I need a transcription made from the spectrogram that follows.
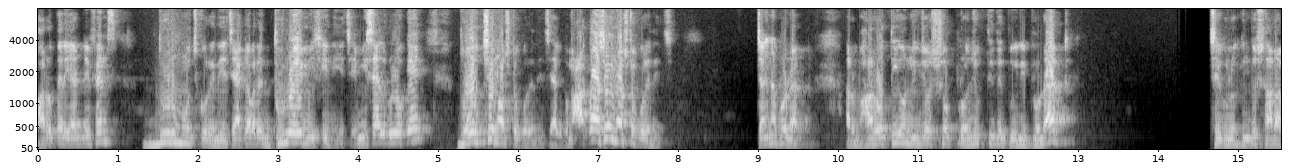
ভারতের এয়ার ডিফেন্স দুর্মুজ করে দিয়েছে, একেবারে ধুলোয় মিশিয়ে দিয়েছে। মিসাইলগুলোকে ধরছে, নষ্ট করে দিচ্ছে, একদম আকাশেই নষ্ট করে দিচ্ছে। চায়না প্রোডাক্ট আর ভারতীয় নিজস্ব প্রযুক্তিতে তৈরি প্রোডাক্ট সেগুলো কিন্তু সারা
